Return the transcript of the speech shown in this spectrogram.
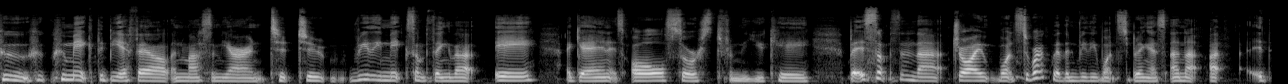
who, who, who make the BFL and Masham yarn to, to really make something that, A, again, it's all sourced from the UK, but it's something that Joy wants to work with and really wants to bring us. And I, it,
